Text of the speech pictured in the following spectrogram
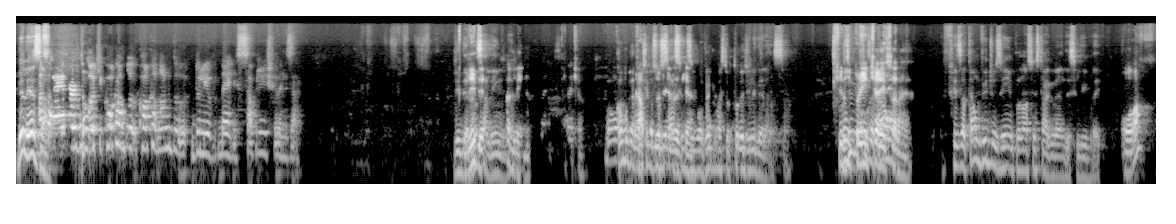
Beleza. A Soraya perguntou então... aqui qual, é o, qual é o nome do, do livro, Denis, só para a gente finalizar. Liderança Lean. Como garantir o sucesso e desenvolver uma estrutura de liderança. Tira um print aí, Soraya. Fiz até um videozinho para o nosso Instagram desse livro aí. Ó. Oh.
